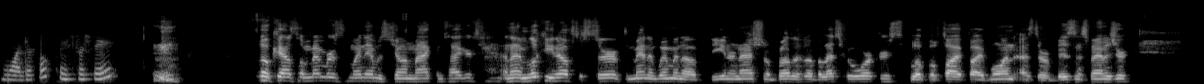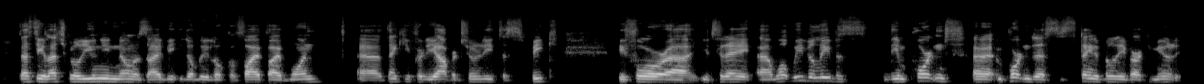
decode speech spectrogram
Wonderful. Please proceed. Hello, council members. My name is John McIntyre, and I'm lucky enough to serve the men and women of the International Brotherhood of Electrical Workers, Local 551, as their business manager. That's the electrical union known as IBEW Local 551. Uh, Thank you for the opportunity to speak before uh, you today. Uh, What we believe is the important, uh, important to sustainability of our community.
